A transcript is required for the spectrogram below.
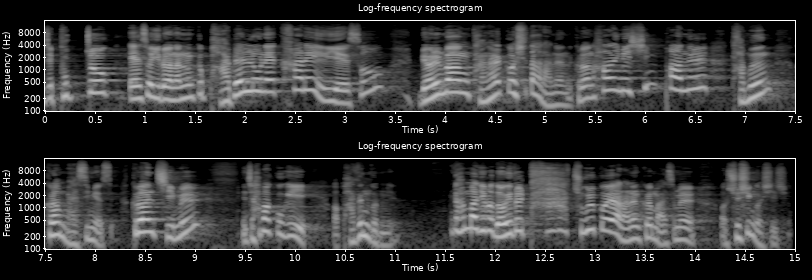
이제 북쪽에서 일어나는 그 바벨론의 칼에 의해서 멸망당할 것이다라는 그런 하나님의 심판을 담은 그런 말씀이었어요. 그런 짐을 이제 하박국이 받은 겁니다. 그러니까 한마디로 너희들 다 죽을 거야라는 그런 말씀을 주신 것이죠.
